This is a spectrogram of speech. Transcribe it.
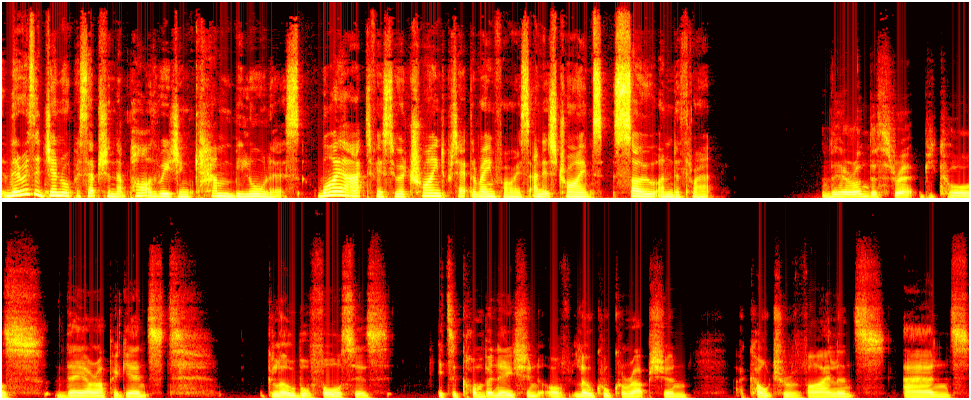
There is a general perception that part of the region can be lawless. Why are activists who are trying to protect the rainforest and its tribes so under threat? They're under threat because they are up against global forces. It's a combination of local corruption, a culture of violence, and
